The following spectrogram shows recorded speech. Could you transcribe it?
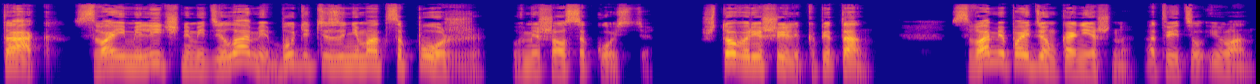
Так, своими личными делами будете заниматься позже, вмешался Костя. Что вы решили, капитан? С вами пойдем, конечно, ответил Иван.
